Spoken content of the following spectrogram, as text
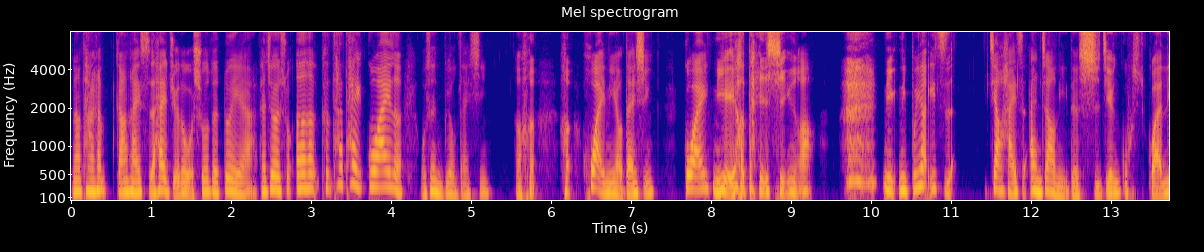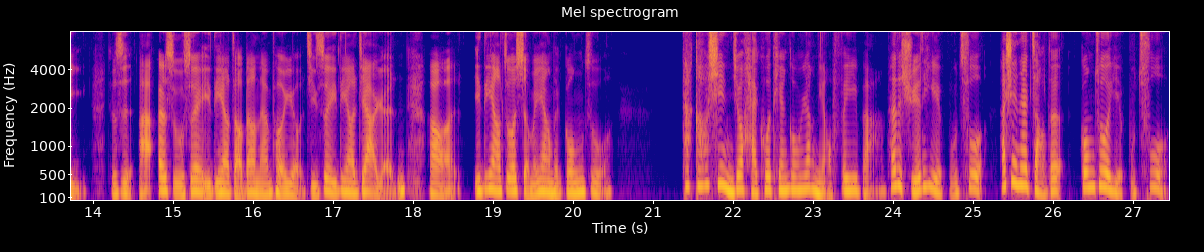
那他刚开始他也觉得我说的对啊，他就会说：“呃，可是他太乖了。”我说：“你不用担心啊，坏你也要担心，乖你也要担心啊。你你不要一直叫孩子按照你的时间管理，就是啊，二十五岁一定要找到男朋友，几岁一定要嫁人啊，一定要做什么样的工作。他高兴你就海阔天空，让鸟飞吧。他的学历也不错，他现在找的工作也不错。”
